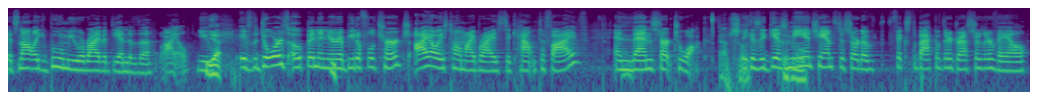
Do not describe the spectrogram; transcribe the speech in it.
it's not like boom, you arrive at the end of the aisle. You Yeah. if the door's open and you're in a beautiful church, I always tell my brides to count to 5 and then start to walk. Absolutely. Because it gives Good me move. a chance to sort of fix the back of their dress or their veil.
